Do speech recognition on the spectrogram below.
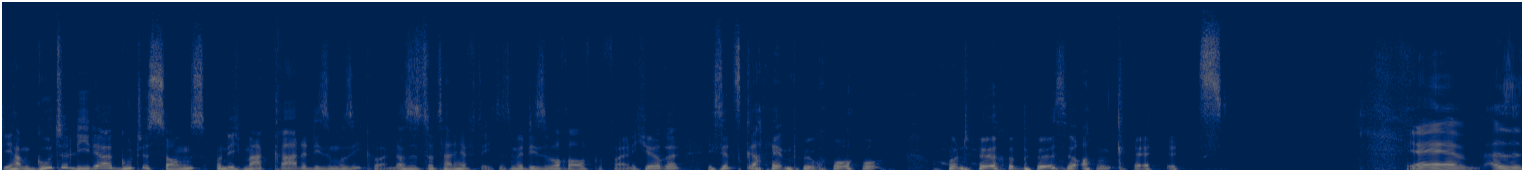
die haben gute Lieder, gute Songs und ich mag gerade diese Musik hören. Das ist total heftig. Das ist mir diese Woche aufgefallen. Ich höre, ich sitze gerade im Büro und höre böse Onkels. Ja, ja, also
